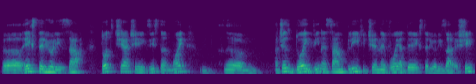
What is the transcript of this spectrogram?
uh, exterioriza tot ceea ce există în noi. Uh, acest doi vine să amplifice nevoia de exteriorizare și,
